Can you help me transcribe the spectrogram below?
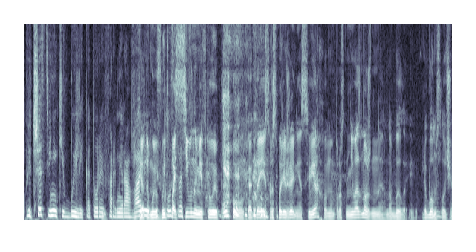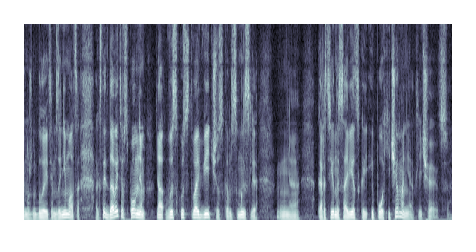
предшественники были, которые формировали Я думаю, искусство. быть пассивными в ту эпоху, когда есть распоряжение сверху, ну, просто невозможно, наверное, было. И в любом случае нужно было этим заниматься. А, кстати, давайте вспомним а, в искусствоведческом смысле а, картины советской эпохи. Чем они отличаются?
